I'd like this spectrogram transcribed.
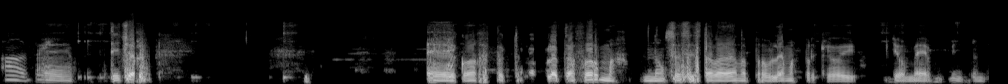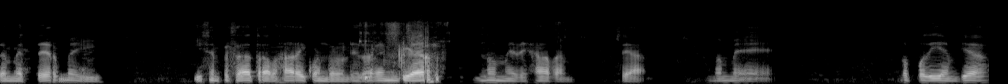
All right. Eh, teacher, eh, con respecto a la plataforma, no sé si estaba dando problemas porque hoy yo me intenté meterme y quise empezar a trabajar y cuando le daba enviar no me dejaban, o sea, no me no podía enviar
